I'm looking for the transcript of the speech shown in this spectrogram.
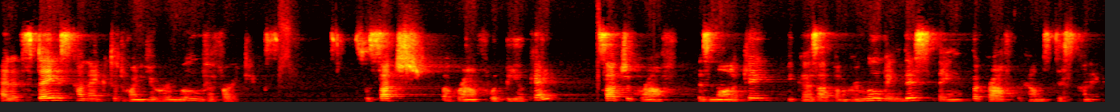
and it stays connected when you remove a vertex. So such a graph would be okay. Such a graph is not okay because upon removing this thing, the graph becomes disconnected.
